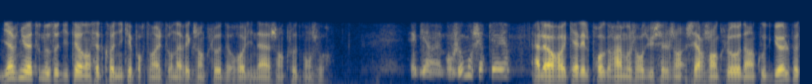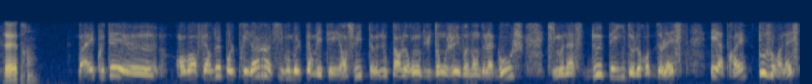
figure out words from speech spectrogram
Bienvenue à tous nos auditeurs dans cette chronique et pourtant elle tourne avec Jean-Claude Rolina. Jean-Claude, bonjour. Eh bien, bonjour mon cher Pierre. Alors, euh, quel est le programme aujourd'hui, cher Jean-Claude? Un coup de gueule peut-être? Bah écoutez, euh, on va en faire deux pour le prix d'un, si vous me le permettez. Ensuite, nous parlerons du danger venant de la gauche qui menace deux pays de l'Europe de l'Est. Et après, toujours à l'Est,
